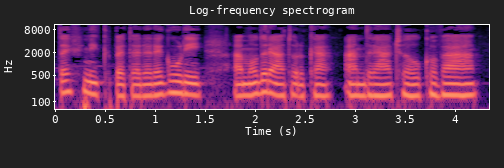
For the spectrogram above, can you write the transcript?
technik Peter Reguli a moderátorka Andrá Čelková.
